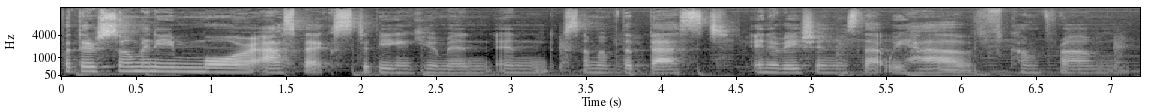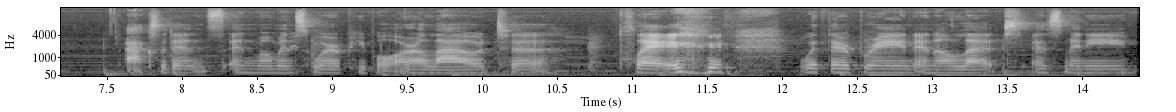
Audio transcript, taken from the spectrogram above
But there's so many more aspects to being human and some of the best innovations that we have come from accidents and moments where people are allowed to play with their brain and let as many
